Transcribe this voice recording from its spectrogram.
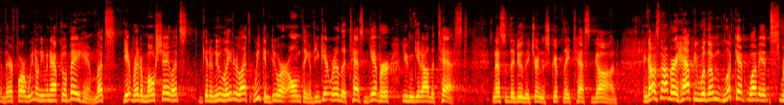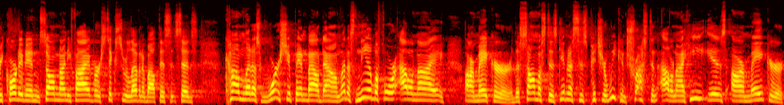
And therefore, we don't even have to obey him. Let's get rid of Moshe. Let's get a new leader. Let's, we can do our own thing. If you get rid of the test giver, you can get out of the test. And that's what they do. They turn the script, they test God. And God's not very happy with them. Look at what it's recorded in Psalm 95, verse 6 through 11 about this. It says, Come, let us worship and bow down. Let us kneel before Adonai, our Maker. The psalmist has given us this picture. We can trust in Adonai. He is our Maker.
